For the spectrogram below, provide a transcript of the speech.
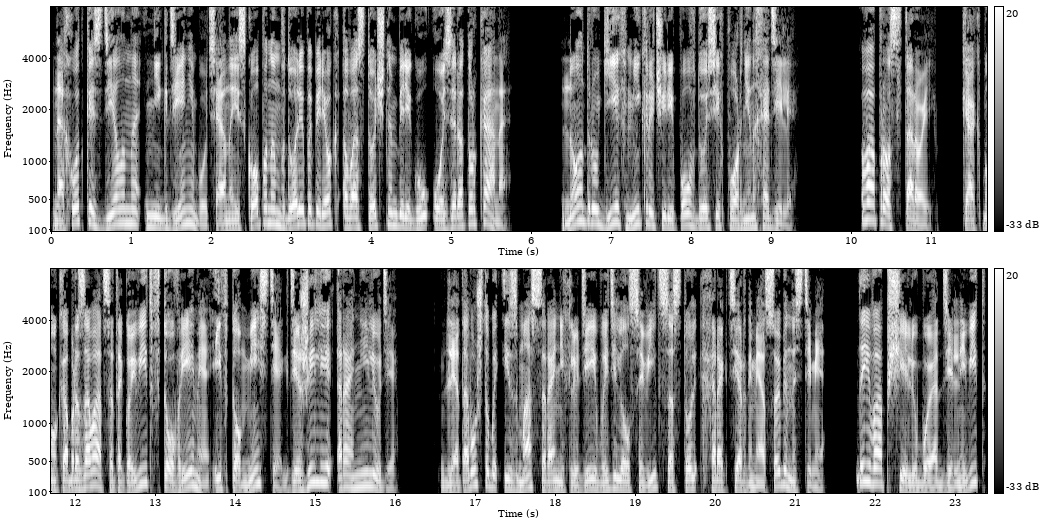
Находка сделана не где-нибудь, а на ископанном вдоль и поперек восточном берегу озера Туркана. Но других микрочерепов до сих пор не находили. Вопрос второй. Как мог образоваться такой вид в то время и в том месте, где жили ранние люди? Для того, чтобы из массы ранних людей выделился вид со столь характерными особенностями, да и вообще любой отдельный вид,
